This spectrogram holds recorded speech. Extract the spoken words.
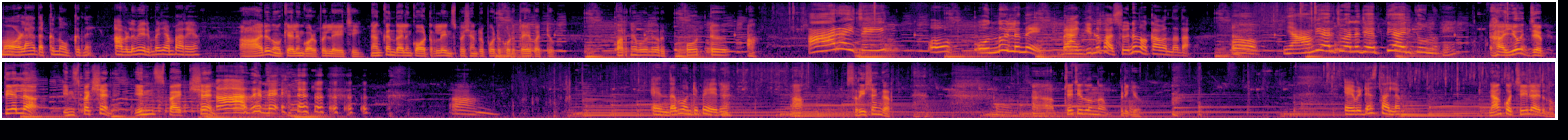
മോളെ അതൊക്കെ നോക്കുന്നേ. അവൾ വരുമ്പോ ഞാൻ പറയാം. ആര് നോക്കിയാലും കുഴപ്പമില്ല ചേച്ചി. ഞങ്ങൾക്ക് എന്തായാലും ക്വാർട്ടറിലെ ഇൻസ്പെക്ഷൻ റിപ്പോർട്ട് കൊടുത്തേ പറ്റൂ. പറഞ്ഞ പോലെ റിപ്പോർട്ട് ആ. ആരായി ഓ ഒന്നുമില്ലെന്നേ. ബാങ്കിൽ നിന്ന് പശുവിനെ നോക്കാൻ വന്നതാ. ഓ ഞാൻ വിചാരിച്ചു വല്ല ജപ്തി ആയിരിക്കും അയ്യോ ജപ്തിയല്ല. ഇൻസ്പെക്ഷൻ ഇൻസ്പെക്ഷൻ ആ അതന്നെ. ആ. എന്താ മോന്റെ പേര്? ആ. ശ്രീശങ്കർ. ചേച്ചി ഇതൊന്ന് പിടിക്കൂ. എവിടെ സ്ഥലം? ഞാൻ കൊച്ചിയിലായിരുന്നു.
